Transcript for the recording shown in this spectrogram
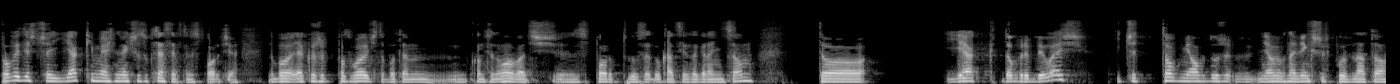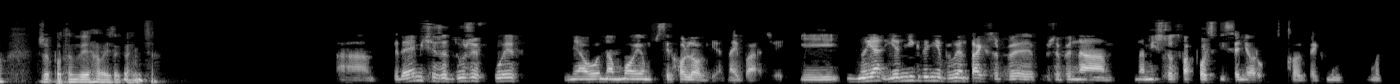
powiedz jeszcze, jakie miałeś największe sukcesy w tym sporcie? No bo jako, że pozwolić to potem kontynuować e, sport plus edukację za granicą, to jak dobry byłeś i czy to miało, duży, miało największy wpływ na to, że potem wyjechałeś za granicę? Wydaje mi się, że duży wpływ miało na moją psychologię najbardziej. I no ja, ja nigdy nie byłem tak, żeby, żeby na, na Mistrzostwach Polskich Seniorów cokolwiek mógł, mógł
